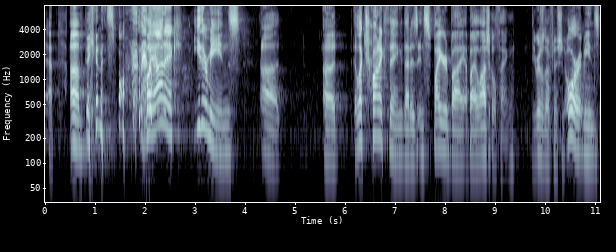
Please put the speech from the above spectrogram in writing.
Yeah. Um, Big and the small. bionic either means uh, a electronic thing that is inspired by a biological thing. the original definition, or it means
